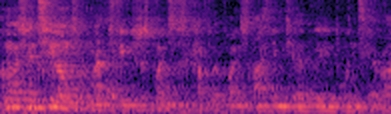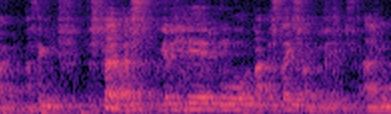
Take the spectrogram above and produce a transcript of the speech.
I'm not going to spend too long talking about the future, just point to a couple of points I think are really important to get right. I think the first, we're going to hear more about this later, I believe. Um,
